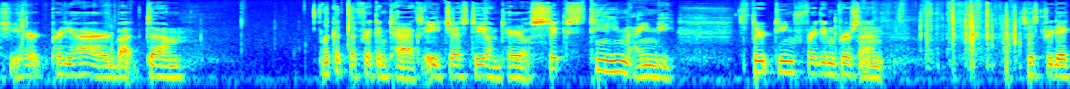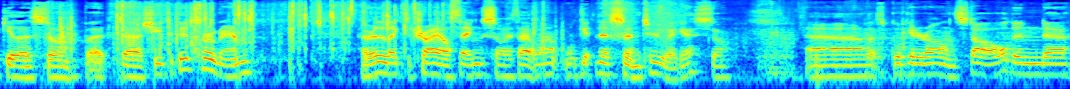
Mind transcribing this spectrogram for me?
She hurt pretty hard. But um, look at the freaking tax. HST Ontario, sixteen ninety. It's thirteen friggin' percent. It's just ridiculous. So, but uh, she's a good program. I really like the trial thing, so I thought, well, we'll get this in too, I guess. So. Uh, let's go get it all installed and uh,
